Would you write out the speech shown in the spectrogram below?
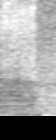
Shine.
